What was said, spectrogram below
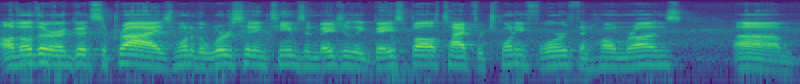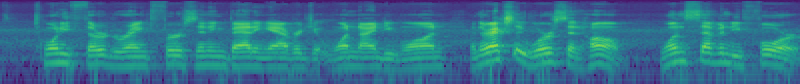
although they're a good surprise, one of the worst hitting teams in Major League Baseball, tied for 24th in home runs, um, 23rd ranked first inning batting average at 191, and they're actually worse at home, 174.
